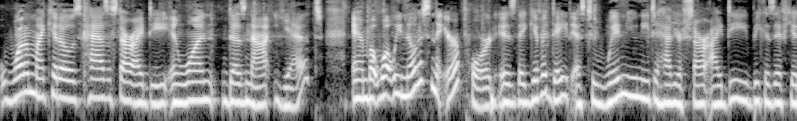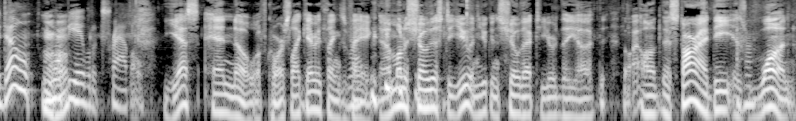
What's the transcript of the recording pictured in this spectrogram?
one of my kiddos has a star ID, and one does not yet. And but what we notice in the airport is they give a date as to when you need to have your star ID because if you don't, you Mm-hmm. won't be able to travel. Yes and no, of course. Like everything's Right. vague. Now, I'm going to show this to you, and you can show that to your the uh, the, uh, the Star ID is Uh-huh. one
